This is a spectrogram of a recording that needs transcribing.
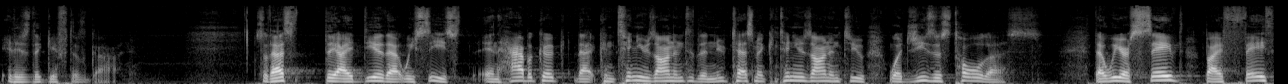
it is the gift of God. So that's the idea that we see in Habakkuk that continues on into the New Testament, continues on into what Jesus told us. That we are saved by faith,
